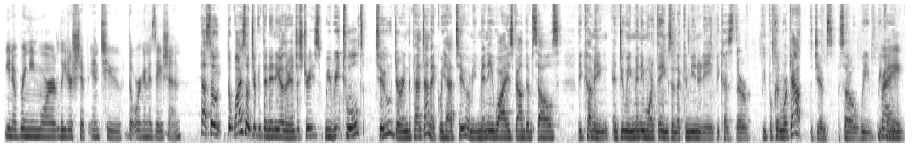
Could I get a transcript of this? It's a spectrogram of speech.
you know, bringing more leadership into the organization? Yeah, so the Y is no different than any other industries. We retooled too during the pandemic. We had to. I mean, many Ys found themselves becoming and doing many more things in the community because their people couldn't work out the gyms. So we became right.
